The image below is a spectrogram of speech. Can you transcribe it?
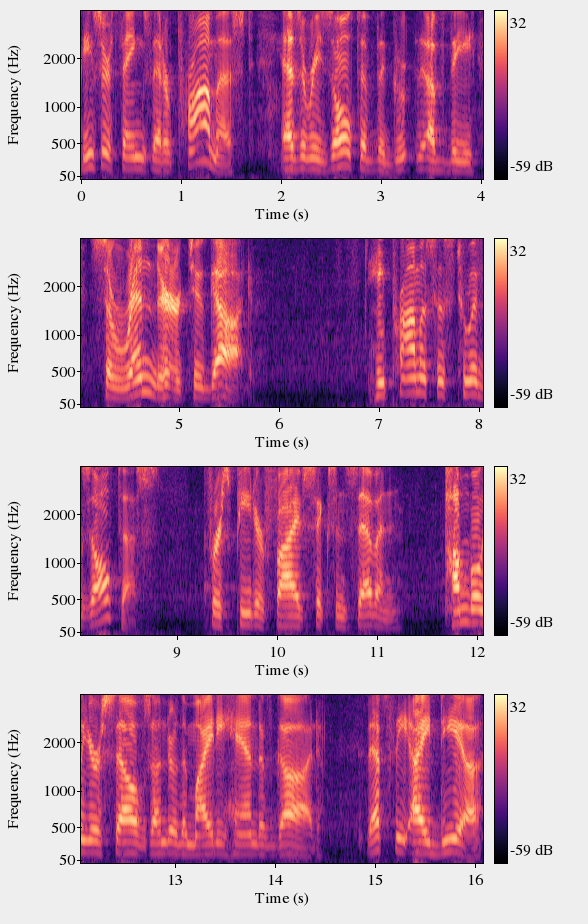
These are things that are promised as a result of the, of the surrender to God. He promises to exalt us. 1 Peter 5, 6, and 7. Humble yourselves under the mighty hand of God. That's the idea.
